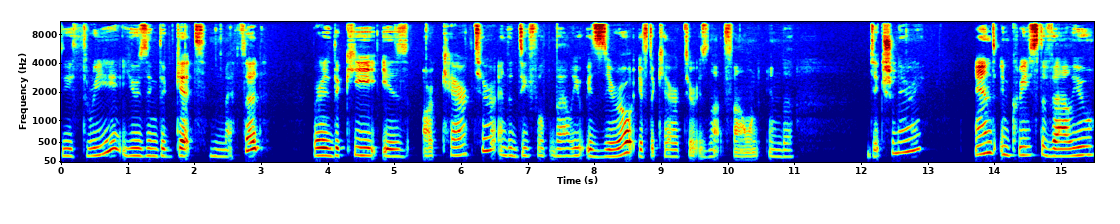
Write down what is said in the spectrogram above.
D3 using the get method where the key is our character and the default value is zero if the character is not found in the dictionary and increase the value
